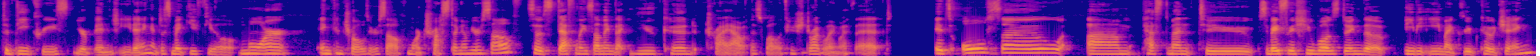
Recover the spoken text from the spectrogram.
to decrease your binge eating and just make you feel more in control of yourself, more trusting of yourself. So it's definitely something that you could try out as well if you're struggling with it. It's also um, testament to so basically she was doing the BBE my group coaching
